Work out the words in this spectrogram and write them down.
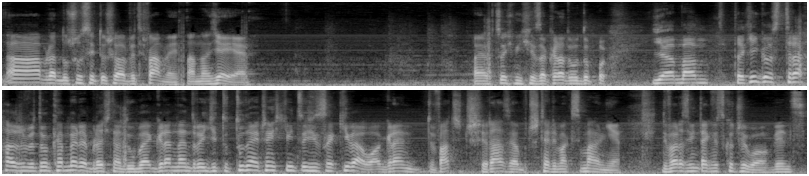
Dobra, do szóstej już chyba wytrwamy. Mam nadzieję. A jak coś mi się zakradło do po... Ja mam takiego stracha, żeby tą kamerę brać na dół, jak gram na Androidzie, to tu najczęściej mi coś skakiwało, a grałem dwa czy trzy razy, albo cztery maksymalnie. Dwa razy mi tak wyskoczyło, więc...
